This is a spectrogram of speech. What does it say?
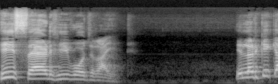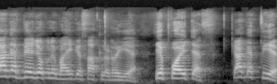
He said he was right ये लड़की क्या कहती है जो अपने भाई के साथ लड़ रही है? ये पॉइटस क्या कहती है?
